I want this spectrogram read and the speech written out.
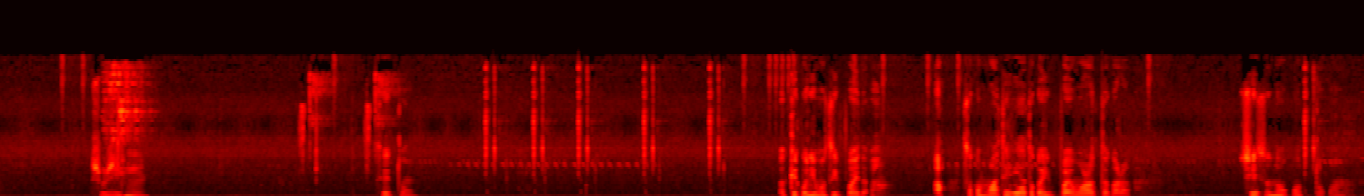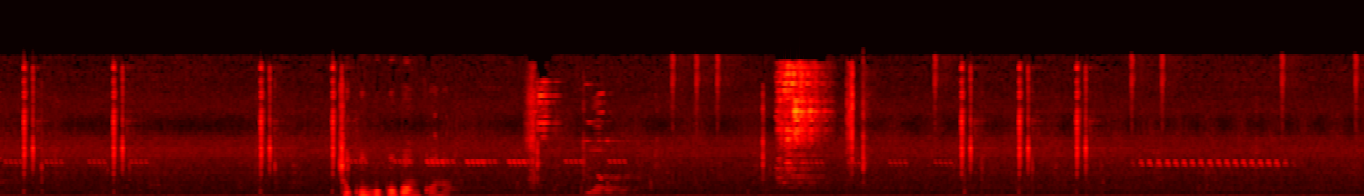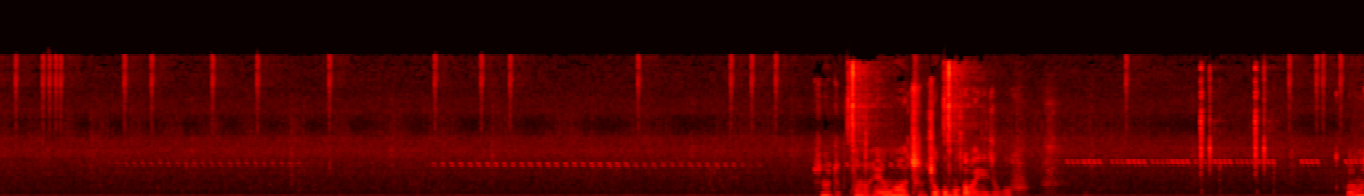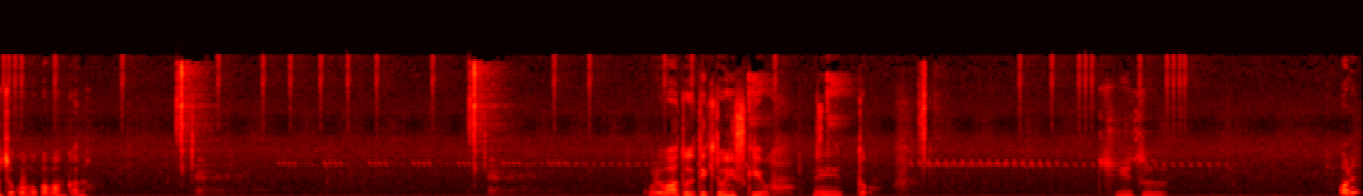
所持品。整頓。あ、結構荷物いっぱいだ。あ、そっか、マテリアとかいっぱいもらったから、地図なかったかな？チョコボカバンかな？ちょっと待ってこの辺はちょっとチョコボカバンに入れとこう。これもチョコボカバンかな。これは後で適当につけよう。えー、っと。チーズ。あれ？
